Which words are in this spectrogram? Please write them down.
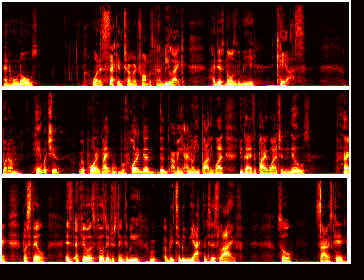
And who knows what a second term of Trump is going to be like. I just know it's going to be chaos. But I'm here with you, reporting like reporting the, the I mean, I know you probably watch you guys are probably watching the news, right? But still, it feels it feels interesting to uh, be to be reacting to this live. So, Cyrus King,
